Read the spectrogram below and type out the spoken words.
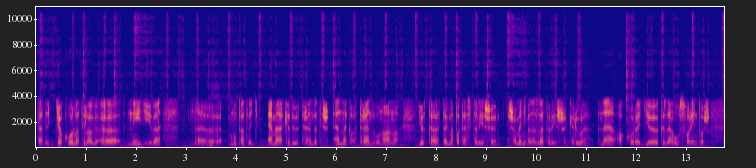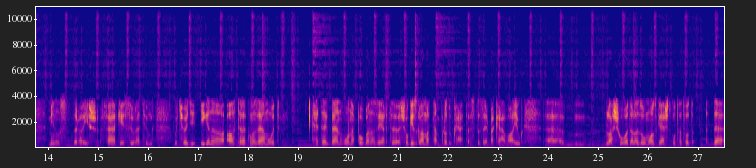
tehát gyakorlatilag uh, négy éve mutat egy emelkedő trendet, és ennek a trendvonalnak jött el tegnap a tesztelése, és amennyiben ez letörésre kerülne, akkor egy közel 20 forintos mínuszra is felkészülhetünk. Úgyhogy igen, a, a Telekom az elmúlt hetekben, hónapokban azért sok izgalmat nem produkált, ezt azért be kell valljuk. Lassú oldalazó mozgást mutatott, de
